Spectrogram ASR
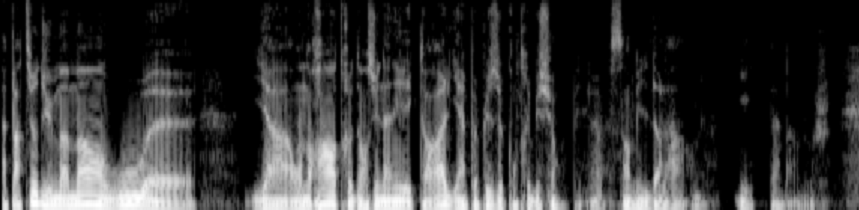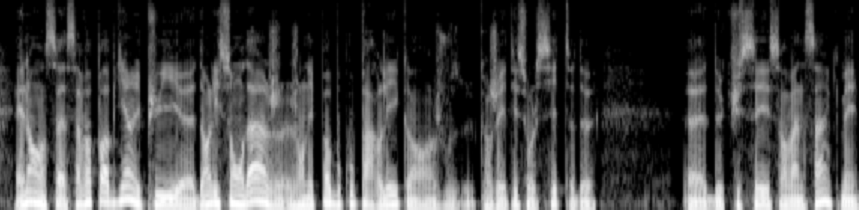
à partir du moment où euh, y a, on rentre dans une année électorale, il y a un peu plus de contributions. Puis là, 100 000 dollars. tabarnouche. Et non, ça, ça va pas bien. Et puis, euh, dans les sondages, j'en ai pas beaucoup parlé quand, je quand j'ai été sur le site de, de QC 125, mais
